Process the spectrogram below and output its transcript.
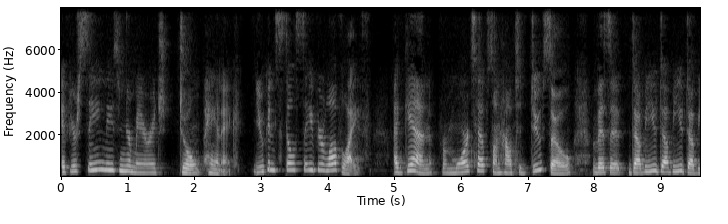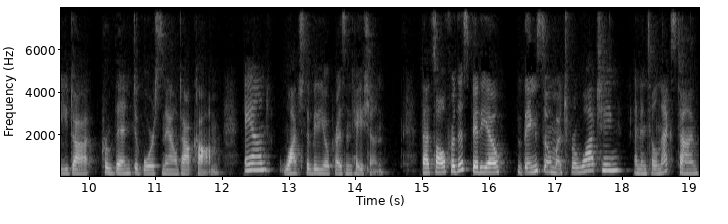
If you're seeing these in your marriage, don't panic. You can still save your love life. Again, for more tips on how to do so, visit www.preventdivorcenow.com and watch the video presentation. That's all for this video. Thanks so much for watching, and until next time,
